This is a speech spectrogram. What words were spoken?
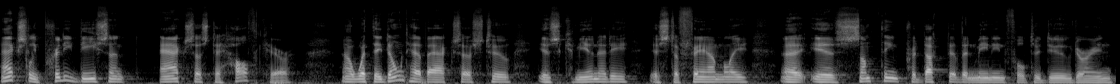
actually pretty decent access to health care. Now, what they don't have access to is community, is to family, uh, is something productive and meaningful to do during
